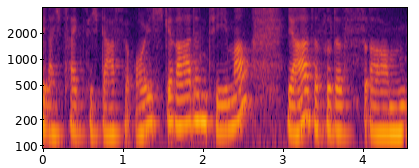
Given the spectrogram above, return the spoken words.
Vielleicht zeigt sich da für euch gerade ein Thema, ja, dass so dass ähm,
